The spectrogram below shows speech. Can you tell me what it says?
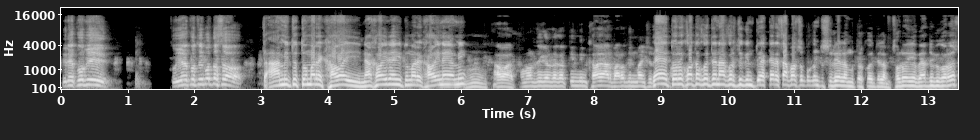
কিরে কবির তুই কোথায় বলতেছ আমি তো তোমারে খাওয়াই না খাওয়াই রাহি তোমারে খাওয়াই নাই আমি। খাওয়াই। পনেরো দিনের জায়গা তিন দিন খাওয়াই আর বারো দিন মাইছে এ তোরে কথা কইতে না করছি কিন্তু একেবারে চাপা চুপা কিন্তু সুরিয়ালাম তোর কই দিলাম। ছোট ইয়ে বেদবি করস।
